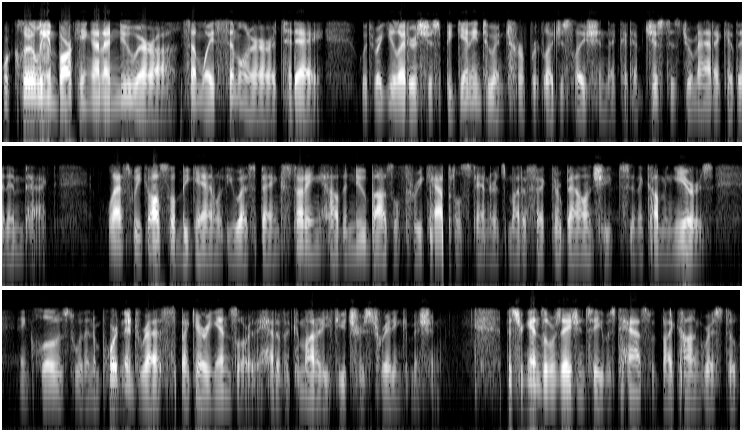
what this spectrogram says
We're clearly embarking on a new era, in some ways similar era today, with regulators just beginning to interpret legislation that could have just as dramatic of an impact. Last week also began with U.S. banks studying how the new Basel III capital standards might affect their balance sheets in the coming years and closed with an important address by Gary Gensler, the head of the Commodity Futures Trading Commission. Mr. Gensler's agency was tasked by Congress with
